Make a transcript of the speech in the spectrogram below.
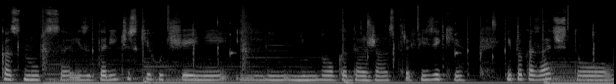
коснуться эзотерических учений и немного даже астрофизики, и показать, что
